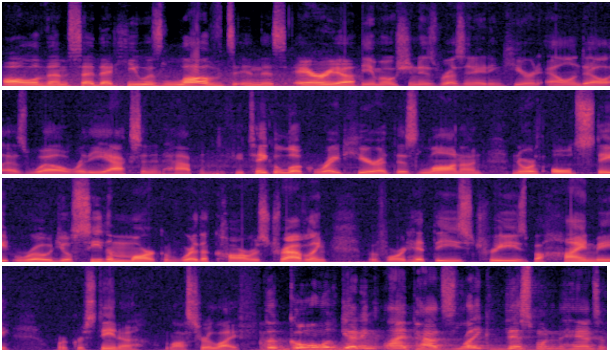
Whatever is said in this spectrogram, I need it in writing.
all of them said that he was loved in this area. The emotion is resonating here in Ellendale as well, where the accident happened. If you take a look right here at this lawn on North Old State Road, you'll see the mark of where the car was traveling before it hit these trees behind me, where Christina lost her life. The goal of getting iPads like this one in the hands of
